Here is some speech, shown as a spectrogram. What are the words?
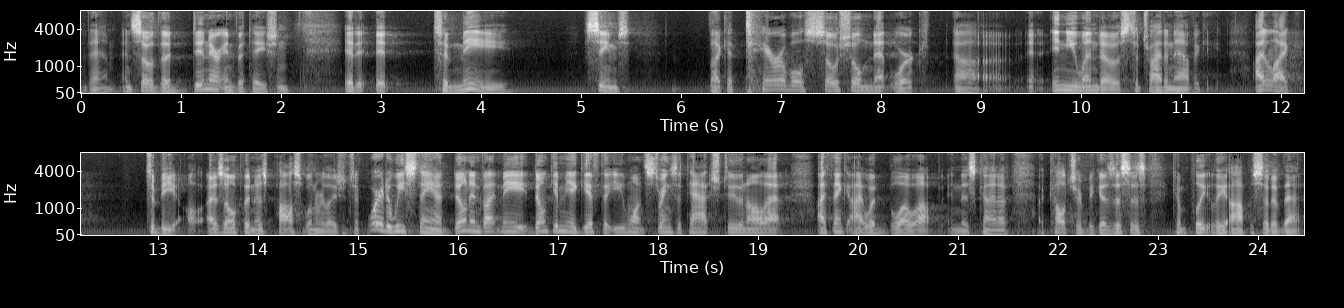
them. And so the dinner invitation, it, it to me seems like a terrible social network uh, innuendos to try to navigate. I like to be as open as possible in relationship. Where do we stand? Don't invite me, don't give me a gift that you want strings attached to and all that. I think I would blow up in this kind of a culture because this is completely opposite of that.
